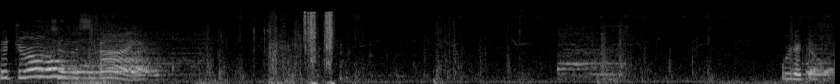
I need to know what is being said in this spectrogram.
The drone's in the sky. Where'd it go?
